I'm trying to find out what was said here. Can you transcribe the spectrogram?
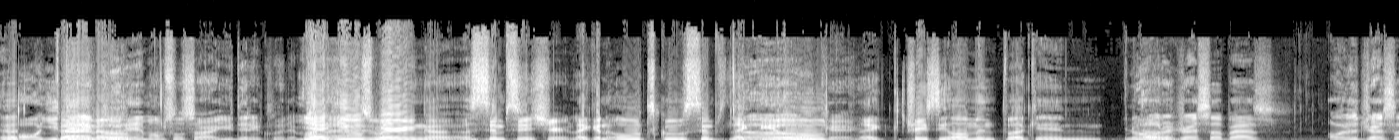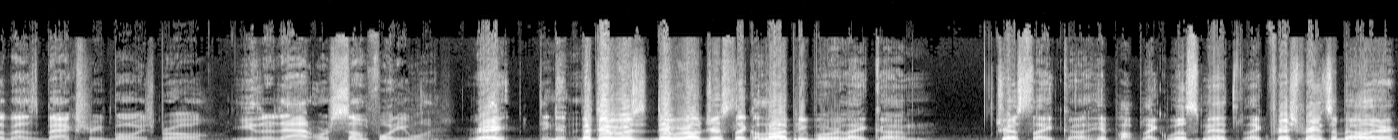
a Oh, you did include him. I'm so sorry. You did include him. My Yeah, he was wearing a, a Simpson shirt, like an old school Simpson, like the Oh, old, okay. like Tracey Ullman fucking. You know who I would um, dress up as? I want to dress up as Backstreet Boys, bro. Either that or Sum 41. right? Think Th- of it. but there was they were all dressed like a lot of people were like um dressed like uh, hip hop, like Will Smith, like Fresh Prince of Bel Air,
